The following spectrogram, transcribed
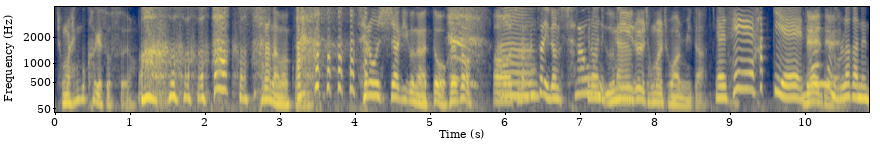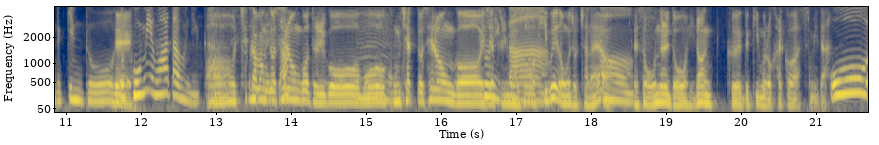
정말 행복하게 썼어요. 살아남았구나. 새로운 시작이구나 또. 그래서 어, 아, 저는 항상 이런 새로운 그러니까. 의미를 정말 좋아합니다. 예, 새 학기에 새 네, 한번 네. 올라가는 느낌도 네. 또 봄이고 하다 보니까. 어, 책가방도? 새로운 거 들고 뭐 음. 공책도 새로운 거 이제 그러니까. 들면서 기분이 너무 좋잖아요. 어. 그래서 오늘도 이런 그 느낌으로 갈 것 같습니다. 오,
